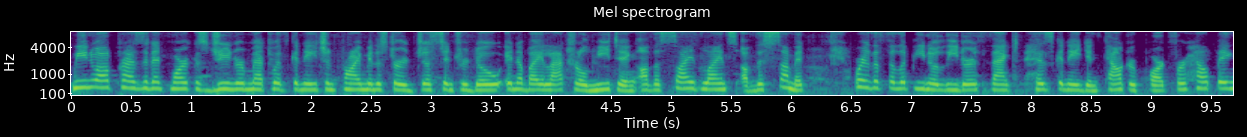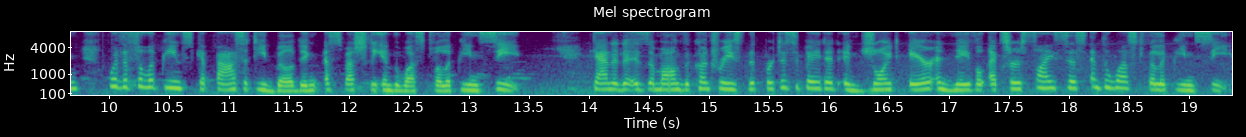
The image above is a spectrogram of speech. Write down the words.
Meanwhile, President Marcos Jr. met with Canadian Prime Minister Justin Trudeau in a bilateral meeting on the sidelines of the summit, where the Filipino leader thanked his Canadian counterpart for helping with the Philippines' capacity building, especially in the West Philippine Sea. Canada is among the countries that participated in joint air and naval exercises in the West Philippine Sea.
